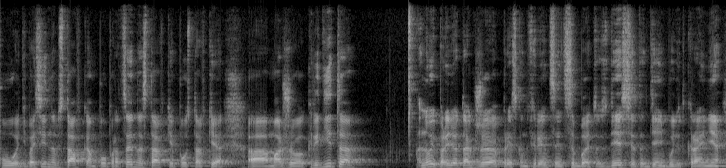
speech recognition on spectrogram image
по депозитным ставкам, по процентной ставке, по ставке маржевого кредита. Ну и пройдет также пресс-конференция ЕЦБ. То здесь этот день будет крайне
